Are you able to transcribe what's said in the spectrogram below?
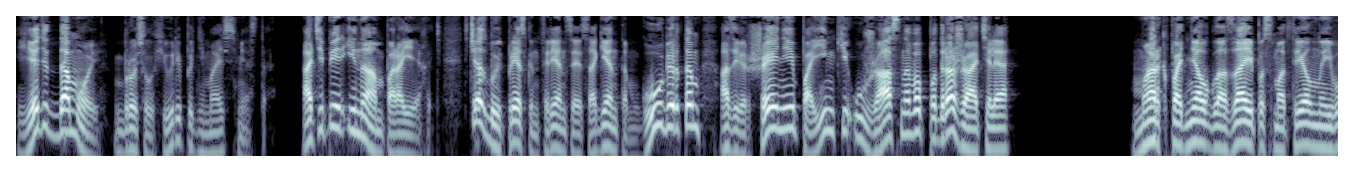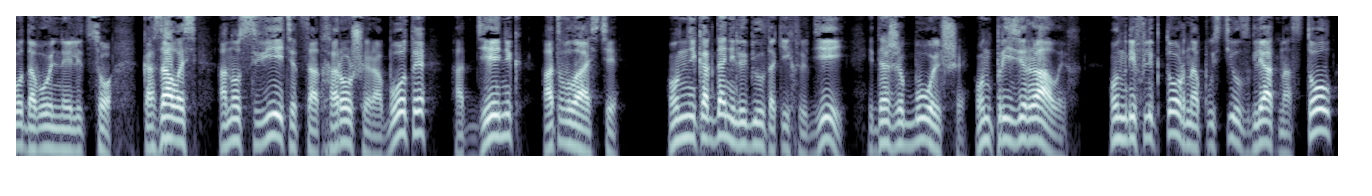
Едет домой, бросил Хьюри, поднимаясь с места. А теперь и нам пора ехать. Сейчас будет пресс-конференция с агентом Губертом о завершении поимки ужасного подражателя. Марк поднял глаза и посмотрел на его довольное лицо. Казалось, оно светится от хорошей работы, от денег, от власти. Он никогда не любил таких людей, и даже больше, он презирал их. Он рефлекторно опустил взгляд на стол.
